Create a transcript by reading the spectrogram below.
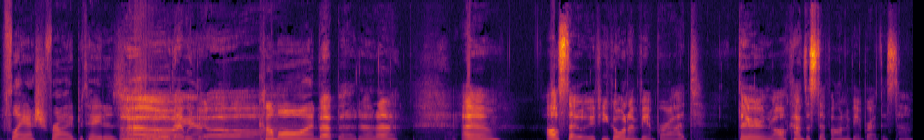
Flash fried potatoes. Oh, that would be. Oh, Come on. Ba-ba-da-da. Um, also, if you go on Eventbrite, there are all kinds of stuff on Eventbrite this time.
